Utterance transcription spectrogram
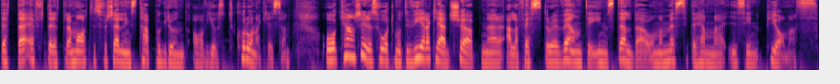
Detta efter ett dramatiskt försäljningstapp på grund av just coronakrisen. Och kanske är det svårt att motivera klädköp när alla fester och event är inställda och man mest sitter hemma i sin pyjamas.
